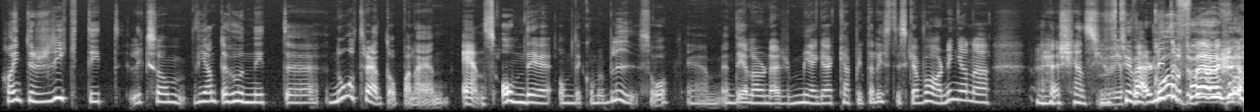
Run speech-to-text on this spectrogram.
har inte riktigt liksom, vi har inte hunnit eh, nå trädtopparna än, ens om det, om det kommer bli så. Ehm, en del av de där megakapitalistiska varningarna eh, känns ju Vi är tyvärr på lite god för... väg mot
